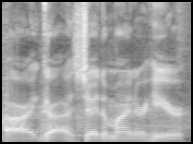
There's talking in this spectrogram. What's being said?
Alright guys, Jay the Miner here.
